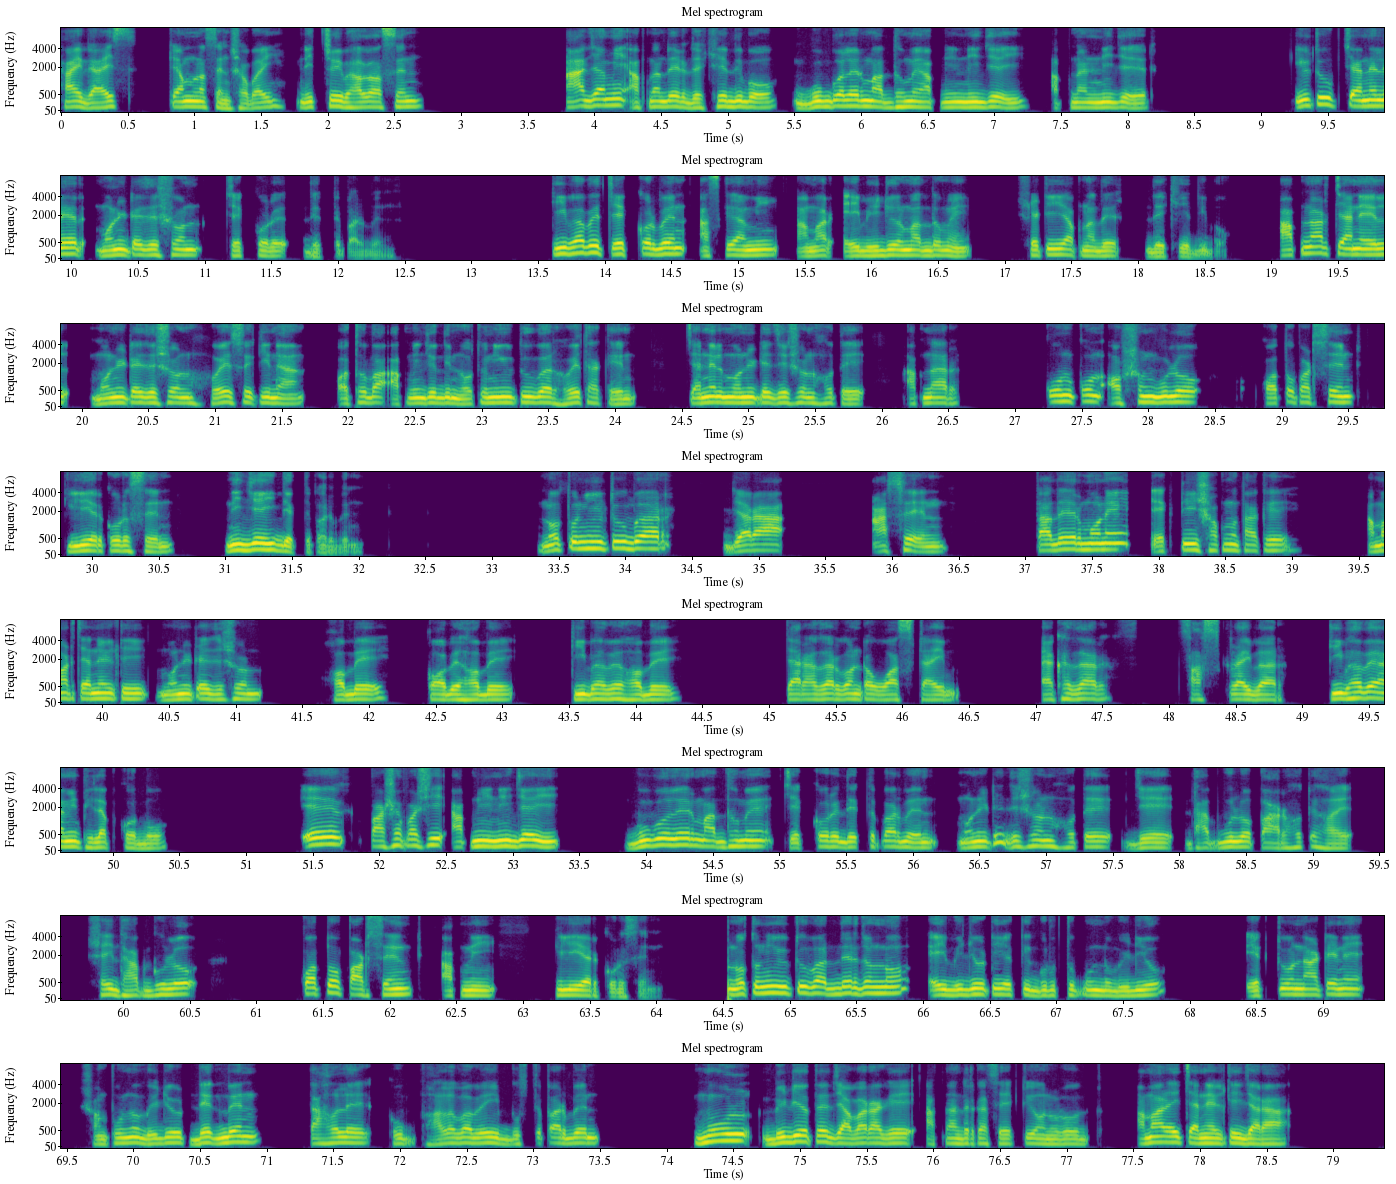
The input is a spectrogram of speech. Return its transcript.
Hi guys কেমন আছেন সবাই? নিশ্চয়ই ভালো আছেন। আজ আমি আপনাদের দেখিয়ে দিব গুগলের মাধ্যমে আপনি নিজেই আপনার নিজের ইউটিউব চ্যানেলের মনিটাইজেশন চেক করে দেখতে পারবেন। কীভাবে চেক করবেন? আজকে আমি আমার এই ভিডিওর মাধ্যমে সেটি আপনাদের দেখিয়ে দিব। আপনার চ্যানেল মনিটাইজেশন হয়েছে কিনা? অথবা আপনি যদি নতুন ইউটিউবার হয়ে থাকেন, চ্যানেল মনিটাইজেশন হতে আপনার কোন কোন অপশনগুলো কত পার্সেন্ট ক্লিয়ার করেছেন, নিজেই দেখতে পারবেন। নতুন ইউটিউবার যারা আছেন, তাদের মনে একটি স্বপ্ন থাকে, আমার চ্যানেলটি মনিটাইজেশন হবে, কবে হবে, কীভাবে হবে? চার হাজার ঘণ্টা ওয়াচ টাইম এক হাজার সাবস্ক্রাইবার কীভাবে আমি ফিল আপ করব? এর পাশাপাশি আপনি নিজেই গুগলের মাধ্যমে চেক করে দেখতে পারবেন মনিটাইজেশন হতে যে ধাপগুলো পার হতে হয়, সেই ধাপগুলো কত পার্সেন্ট আপনি ক্লিয়ার করেছেন। নতুন ইউটিউবারদের জন্য এই ভিডিওটি একটি গুরুত্বপূর্ণ ভিডিও। একটু না টেনে সম্পূর্ণ ভিডিও দেখবেন, তাহলে খুব ভালোভাবেই বুঝতে পারবেন। মূল ভিডিওতে যাবার আগে আপনাদের কাছে একটি অনুরোধ, আমার এই চ্যানেলটি যারা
